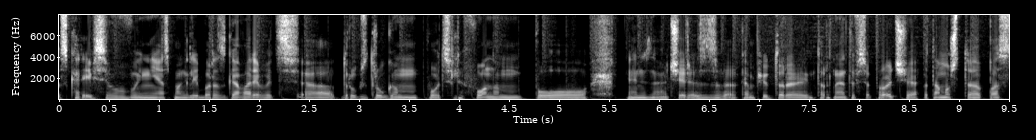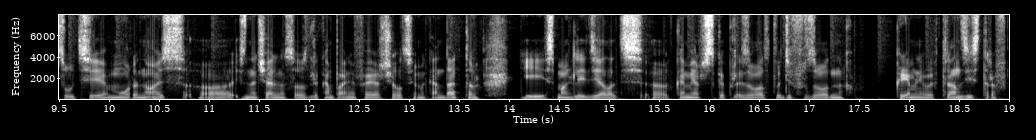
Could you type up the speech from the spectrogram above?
скорее всего, вы не смогли бы разговаривать э, друг с другом по телефонам, по, я не знаю, через компьютеры, интернет и все прочее, потому что, по сути, Moore и Noise э, изначально создали компанию Fairchild Semiconductor и смогли делать э, коммерческое производство диффузионных кремниевых транзисторов.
